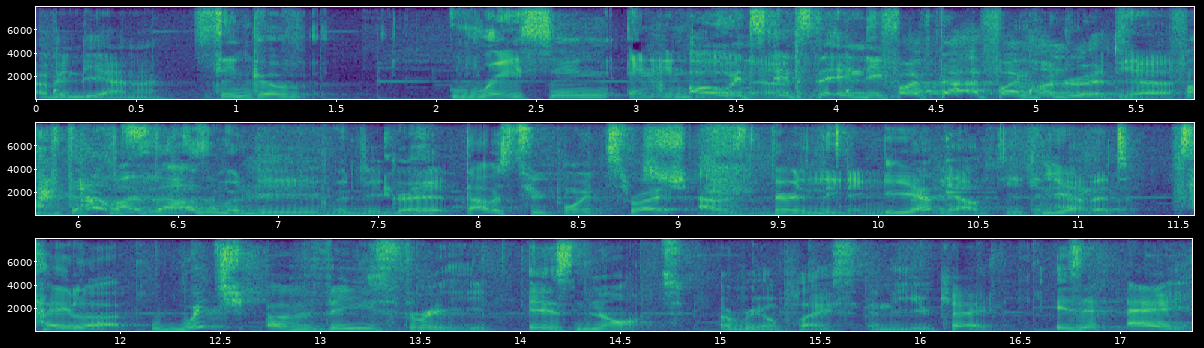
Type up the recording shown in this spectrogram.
of Indiana. Think of racing and oh, Indiana. Oh, it's it's the Indy 5, 500. yeah. 5,000. Five thousand would be would be great. That was two points, right? I was very leading. Yep. Yeah, you can Yep. have it. Taylor, which of these three is not a real place in the UK? Is it A,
